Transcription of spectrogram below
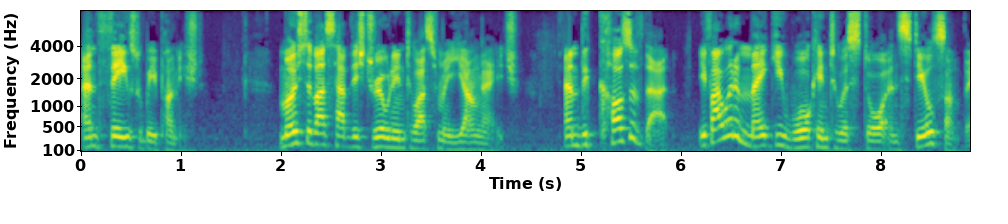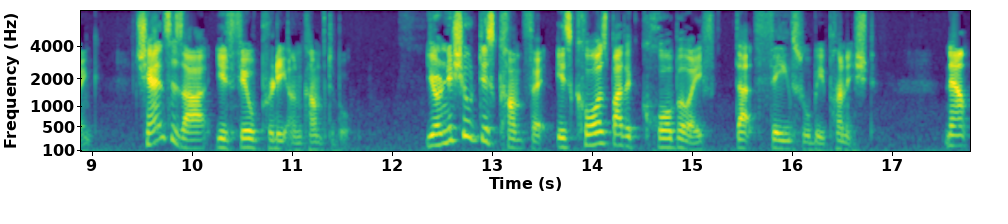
and thieves will be punished. Most of us have this drilled into us from a young age. And because of that, if I were to make you walk into a store and steal something, chances are you'd feel pretty uncomfortable. Your initial discomfort is caused by the core belief that thieves will be punished. Now,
